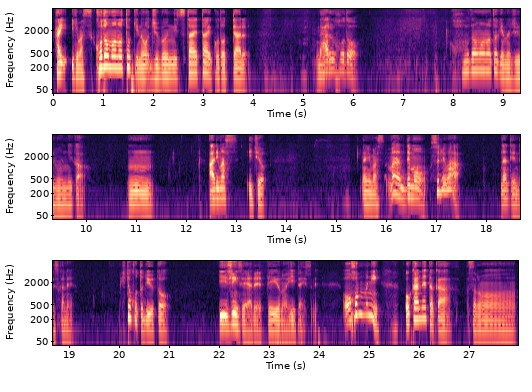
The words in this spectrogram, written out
はい、いきます。子供の時の自分に伝えたいことってある。なるほど。子供の時の自分にか。うん。あります。一応。あります。まあでも、それは、なんて言うんですかね。一言で言うと、いい人生やでっていうのは言いたいですね。お、ほんまに、お金とか、その、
